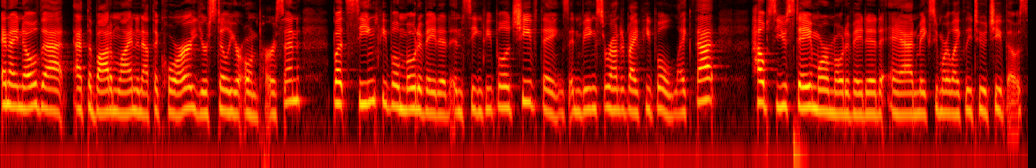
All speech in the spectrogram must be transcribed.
And I know that at the bottom line and at the core, you're still your own person. But seeing people motivated and seeing people achieve things and being surrounded by people like that helps you stay more motivated and makes you more likely to achieve those.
